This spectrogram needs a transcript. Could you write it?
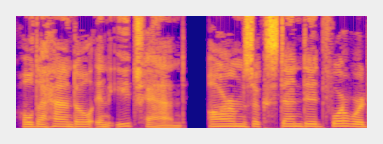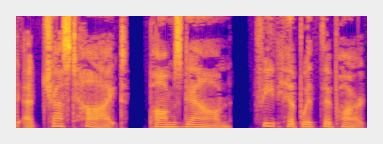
hold a handle in each hand, arms extended forward at chest height, palms down, feet hip width apart.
